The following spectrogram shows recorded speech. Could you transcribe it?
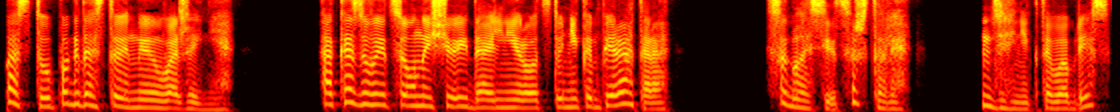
Поступок, достойный уважения. Оказывается, он еще и дальний родственник императора. Согласится, что ли? Денег-то в обрез.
